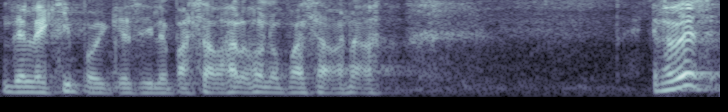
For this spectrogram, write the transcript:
del equipo y que si le pasaba algo no pasaba nada. Entonces,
